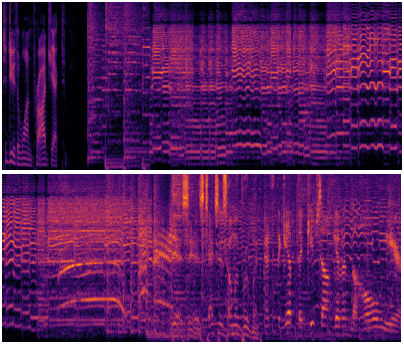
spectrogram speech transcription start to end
to do the one project. This is Texas Home Improvement. It's the gift that keeps on giving the whole year.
